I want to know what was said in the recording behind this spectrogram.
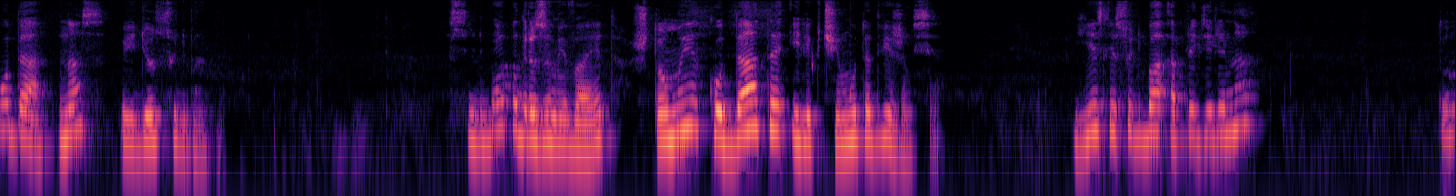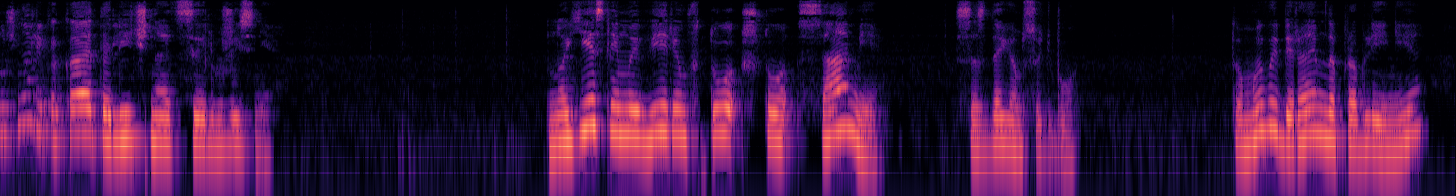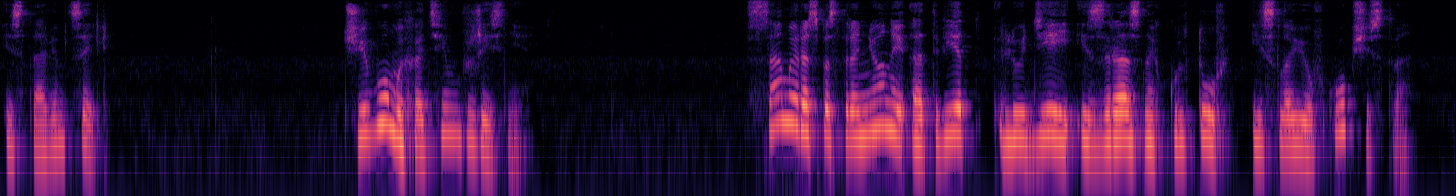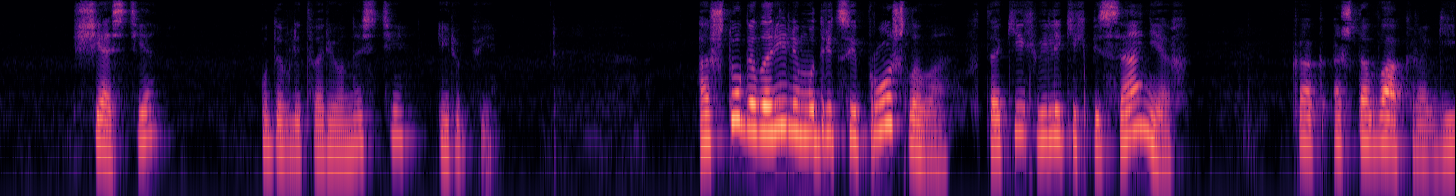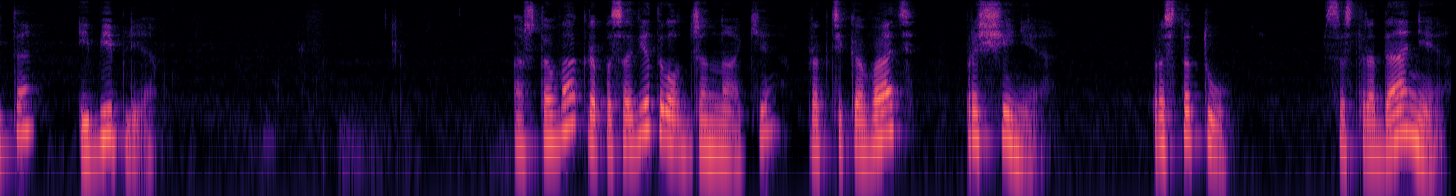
куда нас ведет судьба. Судьба подразумевает, что мы куда-то или к чему-то движемся. Если судьба определена, то нужна ли какая-то личная цель в жизни? Но если мы верим в то, что сами создаем судьбу, то мы выбираем направление и ставим цель. Чего мы хотим в жизни? Самый распространенный ответ людей из разных культур и слоев общества счастья, удовлетворенности и любви. А что говорили мудрецы прошлого в таких великих писаниях, как Аштавакра Гита и Библия? Аштавакра посоветовал Джанаке практиковать прощение, простоту, сострадание,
